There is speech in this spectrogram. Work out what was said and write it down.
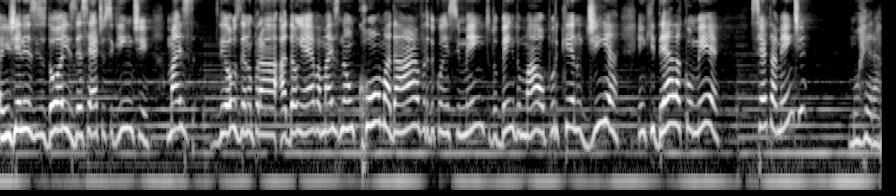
em Gênesis 2, 17, o seguinte: Mas Deus dizendo para Adão e Eva, mas não coma da árvore do conhecimento do bem e do mal, porque no dia em que dela comer, certamente morrerá.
